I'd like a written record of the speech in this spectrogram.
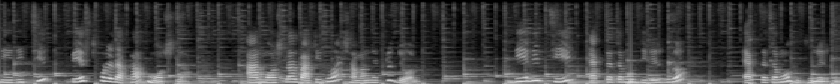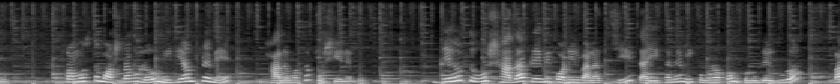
দিয়ে দিচ্ছি পেস্ট করে রাখা মশলা। আর মশলার বাটি ধোয়া, সামান্য একটু জল। দিয়ে দিচ্ছি একটা চামচ জিরের গুঁড়ো একটা চামচ ধনের গুঁড়ো। সমস্ত মশলাগুলো মিডিয়াম ফ্লেমে ভালো মতো কষিয়ে নেব। যেহেতু সাদা গ্রেভি পনির বানাচ্ছি, তাই এখানে আমি কোনো রকম হলুদের গুঁড়ো বা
